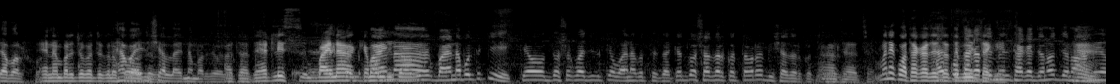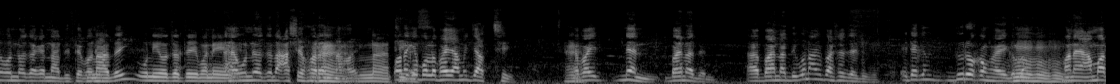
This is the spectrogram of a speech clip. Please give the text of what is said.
ডাবল ফোর এই নাম্বারে যোগাযোগ করলে হ্যাঁ ভাই যাবে। এই নাম্বার যাবে আচ্ছা আচ্ছা অ্যাটলিস্ট বায়না কেমন বায়না বায়না বলতে কি কেউ দর্শক ভাই যদি কেউ বায়না করতে চায় কেউ দশ হাজার করতে পারে বিশ হাজার করতে পারে। আচ্ছা আচ্ছা মানে কথা কাজে হ্যাঁ, যাতে মিল থাকে। মিল থাকে যেন যেন আমি অন্য জায়গায় না দিতে পারি। না দেই উনিও যাতে মানে হ্যাঁ উনিও যেন আসে হরান না হ্যাঁ, অনেকে। বলে ভাই আমি যাচ্ছি। হ্যাঁ। ভাই নেন বায়না দেন। বায়না দিব না আমি বাসা যাই দিব। এটা কিন্তু দুই রকম হয়ে গেল। মানে আমার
